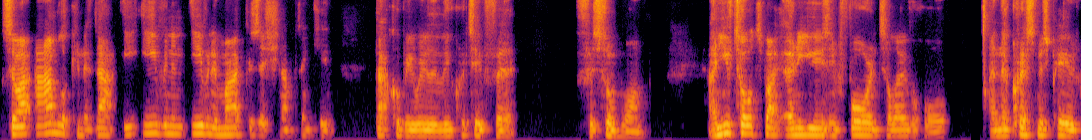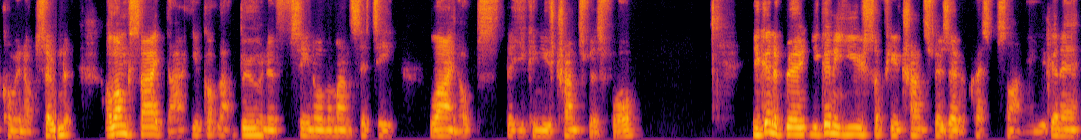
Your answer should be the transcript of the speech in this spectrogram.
So I, am looking at that. Even in even in my position, I'm thinking that could be really lucrative for for someone. And you've talked about only using four until overhaul and the Christmas period coming up. So alongside that, you've got that boon of seeing all the Man City lineups that you can use transfers for. You're going to burn, you're going to use a few transfers over Christmas, aren't you? You're going to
